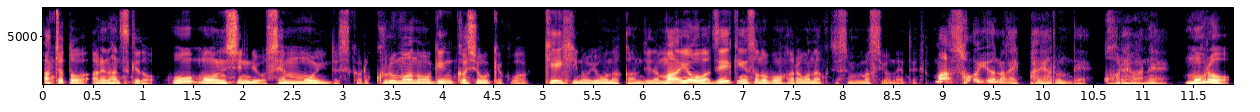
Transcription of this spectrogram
あちょっとあれなんですけど訪問診療専門医ですから車の減価償却は経費のような感じでまあ要は税金その分払わなくて済みますよねって。まあそういうのがいっぱいあるんでこれはねもろ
